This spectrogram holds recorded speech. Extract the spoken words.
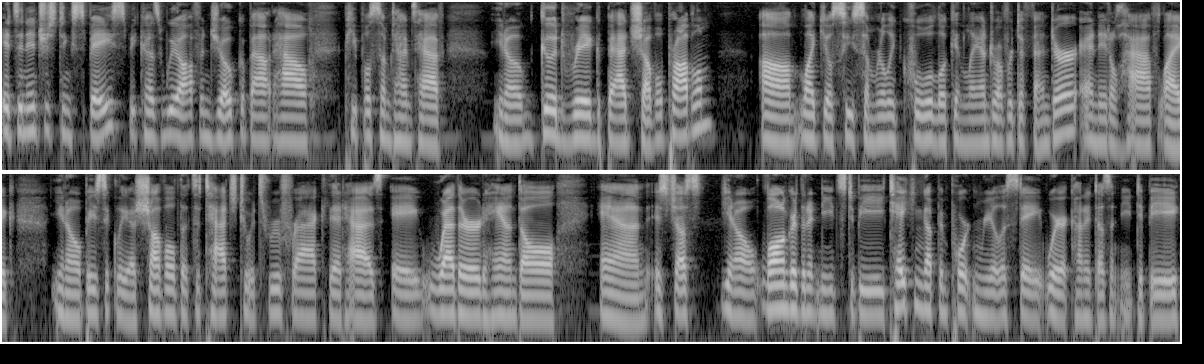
it's an interesting space because we often joke about how people sometimes have, you know, good rig, bad shovel problem. Um, like you'll see some really cool looking Land Rover Defender, and it'll have like, you know, basically a shovel that's attached to its roof rack that has a weathered handle and is just you know longer than it needs to be taking up important real estate where it kind of doesn't need to be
